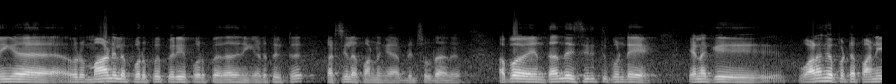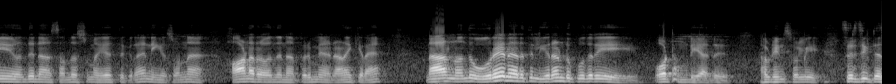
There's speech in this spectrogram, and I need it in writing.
நீங்கள் ஒரு மாநில பொறுப்பு பெரிய பொறுப்பு ஏதாவது நீங்கள் எடுத்துக்கிட்டு கட்சியில் பண்ணுங்கள் அப்படின்னு சொல்கிறாரு அப்போ என் தந்தை சிரித்து கொண்டே எனக்கு வழங்கப்பட்ட பணியை வந்து நான் சந்தோஷமாக ஏற்றுக்கிறேன் நீங்கள் சொன்ன ஹானரை வந்து நான் பெருமையாக நினைக்கிறேன். நான் வந்து ஒரே நேரத்தில் இரண்டு குதிரை ஓட்ட முடியாது அப்படின்னு சொல்லி சிரிச்சுக்கிட்டே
